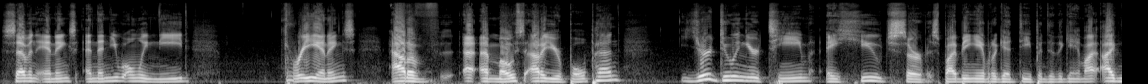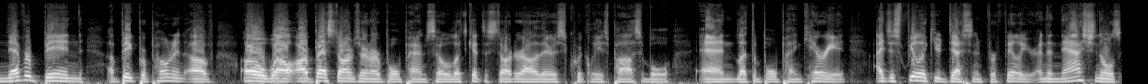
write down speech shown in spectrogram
seven innings, and then you only need three innings out of at, most out of your bullpen, you're doing your team a huge service by being able to get deep into the game. I, I've never been a big proponent of, oh, well, our best arms are in our bullpen, so let's get the starter out of there as quickly as possible and let the bullpen carry it. I just feel like you're destined for failure. And the Nationals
